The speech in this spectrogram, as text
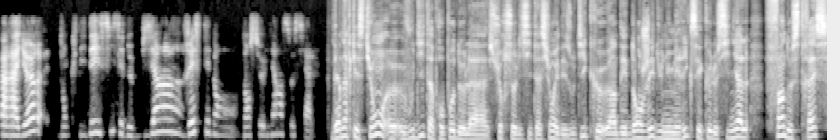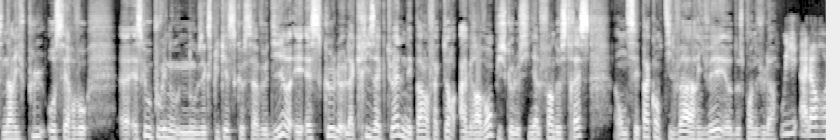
par ailleurs Donc l'idée ici, c'est de bien rester dans, dans ce lien social. Dernière question, euh, vous dites à propos de la sursollicitation et des outils qu'un des dangers du numérique, c'est que le signal fin de stress n'arrive plus au cerveau. Euh, est-ce que vous pouvez nous, expliquer ce que ça veut dire et est-ce que la crise actuelle n'est pas un facteur aggravant puisque le signal fin de stress, on ne sait pas quand il va arriver euh, de ce point de vue-là? Oui, alors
